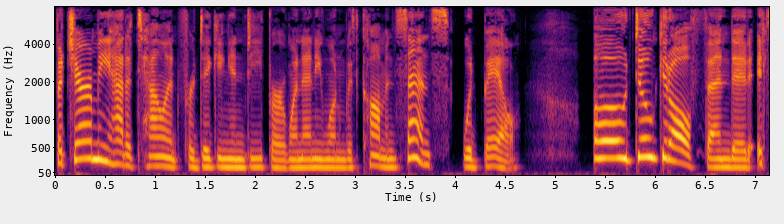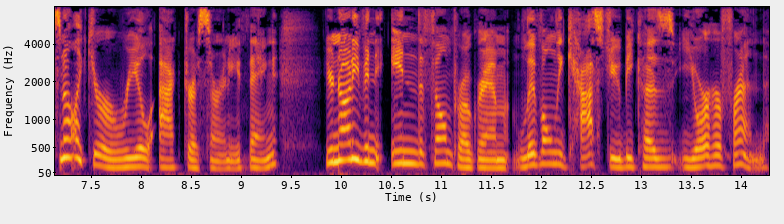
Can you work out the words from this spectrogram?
but Jeremy had a talent for digging in deeper when anyone with common sense would bail. Oh, don't get all offended. It's not like you're a real actress or anything. You're not even in the film program. Liv only cast you because you're her friend.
